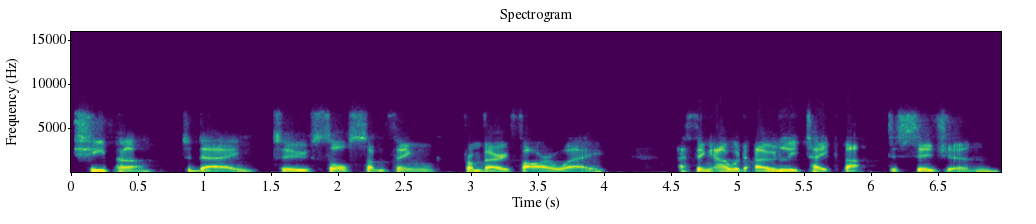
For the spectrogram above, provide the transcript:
cheaper today to source something from very far away, I think I would only take that decision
